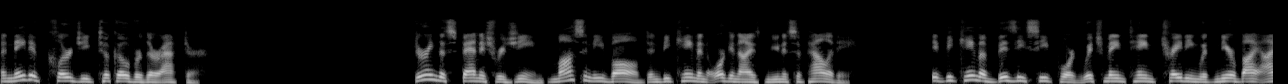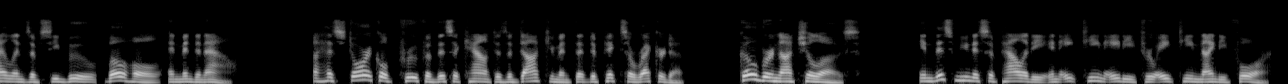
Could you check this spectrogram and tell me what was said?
A native clergy took over thereafter. During the Spanish regime, Maasin evolved and became an organized municipality. It became a busy seaport which maintained trading with nearby islands of Cebu, Bohol, and Mindanao. A historical proof of this account is a document that depicts a record of Gobernadorcillos in this municipality in 1880 through 1894.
